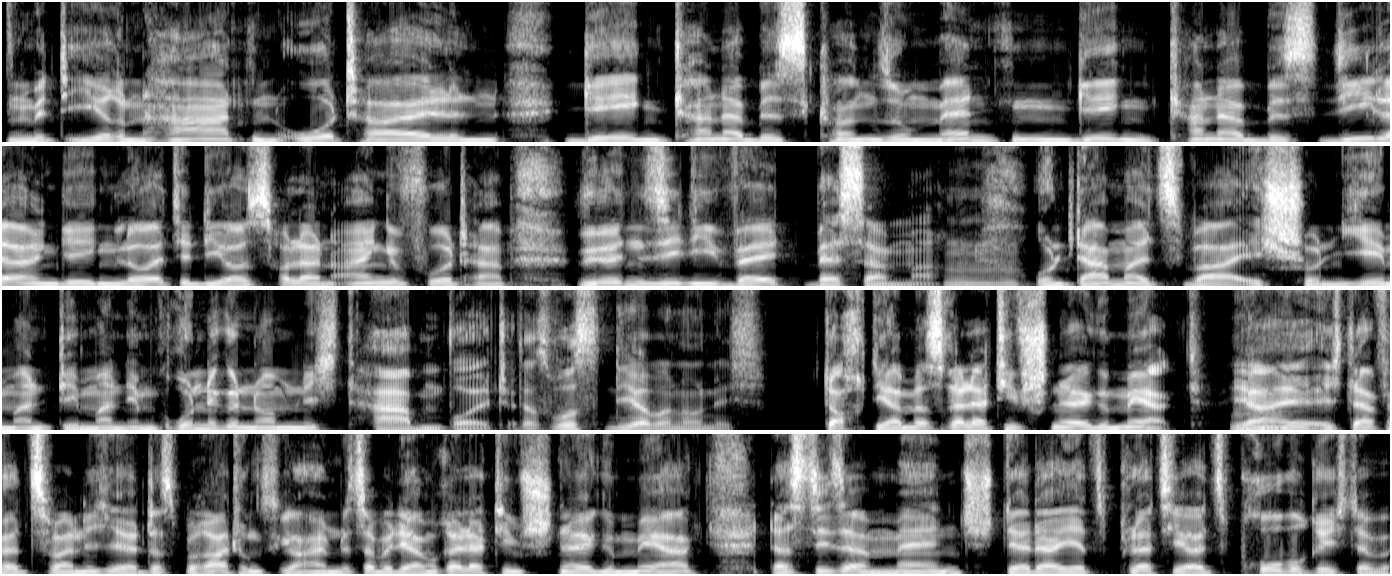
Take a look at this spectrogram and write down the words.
mit ihren harten Urteilen gegen Cannabiskonsumenten, gegen Cannabis-Dealer, gegen Leute, die aus Holland eingeführt haben, würden sie die Welt besser machen. Mhm. Und damals war ich schon jemand, den man im Grunde genommen nicht haben wollte. Das wussten die aber noch nicht. Doch, die haben das relativ schnell gemerkt. Ja, Mhm. ich darf ja zwar nicht äh, das Beratungsgeheimnis, aber die haben relativ schnell gemerkt, dass dieser Mensch, der da jetzt plötzlich als Proberichter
